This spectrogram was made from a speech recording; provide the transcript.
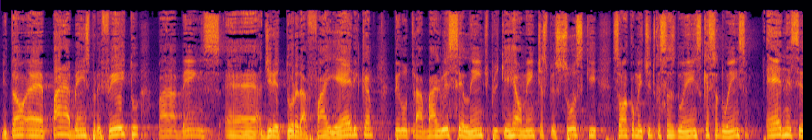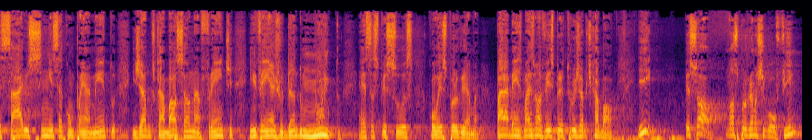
Então, é, parabéns prefeito, parabéns é, diretora da FAI, Érica, pelo trabalho excelente, porque realmente as pessoas que são acometidas com essas doenças, que essa doença é necessário sim esse acompanhamento e Jabuticabal saiu na frente e vem ajudando muito essas pessoas com esse programa. Parabéns mais uma vez, Prefeitura Jabuticabal. E Pessoal, nosso programa chegou ao fim.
